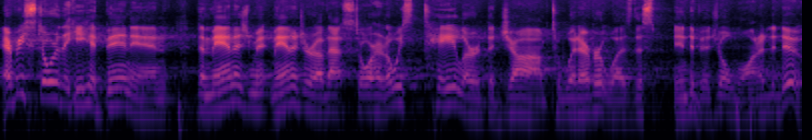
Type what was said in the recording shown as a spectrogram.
every store that he had been in, the management manager of that store had always tailored the job to whatever it was this individual wanted to do.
